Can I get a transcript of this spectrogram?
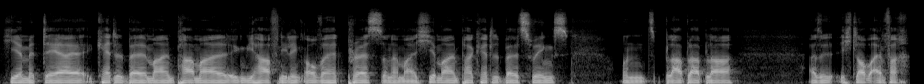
hier mit der Kettlebell mal ein paar Mal irgendwie Half Kneeling Overhead Press und dann mache ich hier mal ein paar Kettlebell Swings und bla bla bla. Also ich glaube einfach,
